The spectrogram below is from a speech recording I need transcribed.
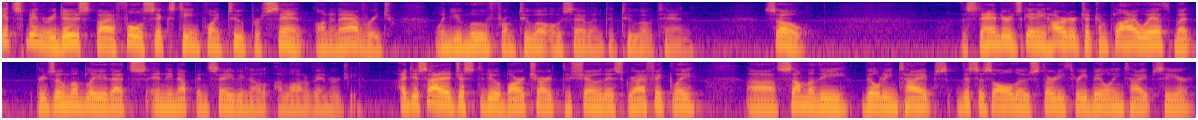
It's been reduced by a full 16.2% on an average when you move from 2007 to 2010. So the standard's getting harder to comply with, but presumably that's ending up in saving a, a lot of energy. I decided just to do a bar chart to show this graphically. Uh, some of the building types, this is all those 33 building types here.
